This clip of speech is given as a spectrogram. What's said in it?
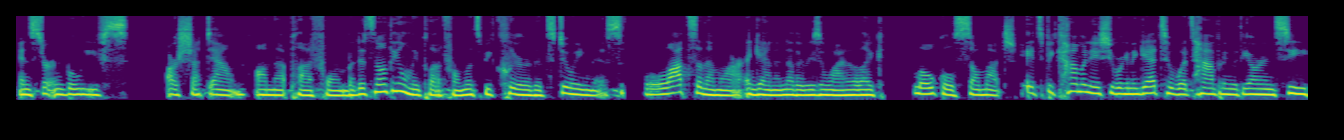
and certain beliefs are shut down on that platform. But it's not the only platform. Let's be clear that's doing this. Lots of them are. Again, another reason why I like locals so much. It's become an issue. We're going to get to what's happening with the RNC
